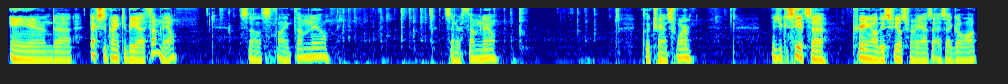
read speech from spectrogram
And uh, next is going to be a thumbnail. So let's find thumbnail. Center thumbnail. Click transform. As you can see, it's uh, creating all these fields for me as, as I go along.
